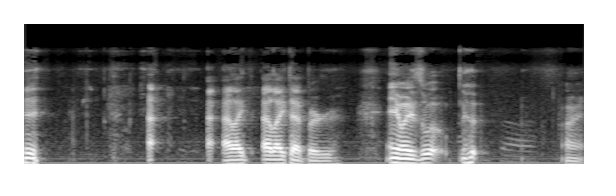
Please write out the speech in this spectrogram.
I, I, I like I like that burger. Anyways, what? All right.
